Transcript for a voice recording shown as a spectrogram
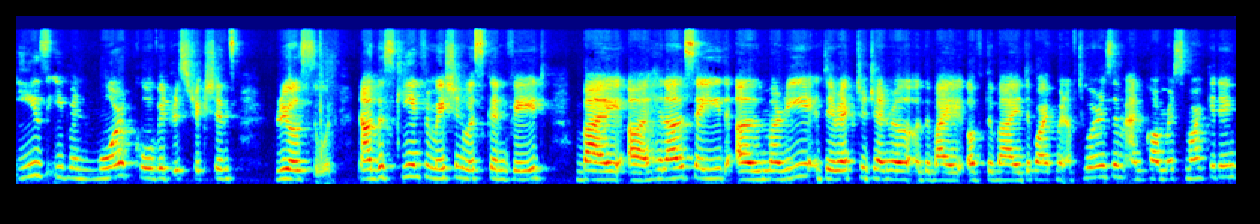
ease even more COVID restrictions real soon. Now, this key information was conveyed by uh, Hilal Saeed Al Mari, Director General of Dubai, of Dubai Department of Tourism and Commerce Marketing,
